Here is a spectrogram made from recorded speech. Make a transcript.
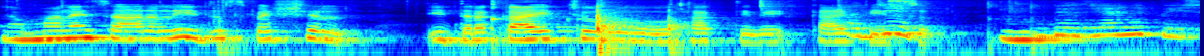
ನಮ್ಮನೆ ಸಾರಲ್ಲಿ ಇದು ಸ್ಪೆಷಲ್. ಈ ಥರ ಕಾಯಿ ಚೂರು ಹಾಕ್ತೀವಿ ಕಾಯಿ ಪೀಸು. ಬಿರಿಯಾನಿ ಪೀಸ್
